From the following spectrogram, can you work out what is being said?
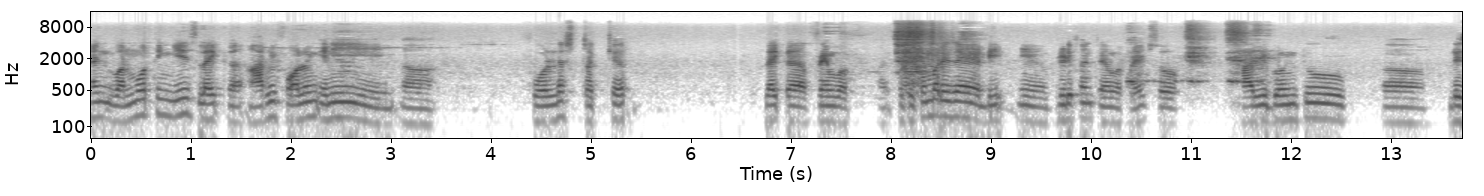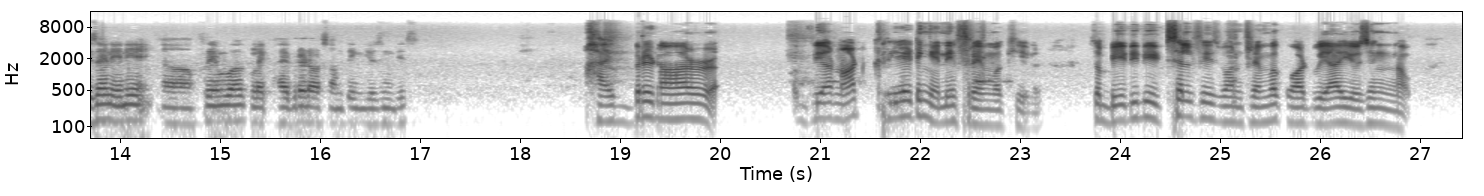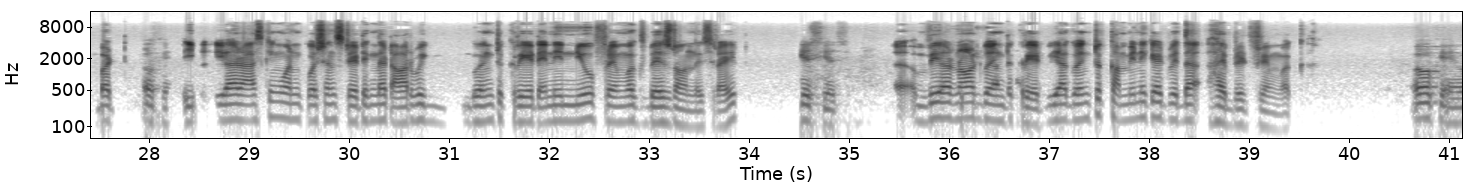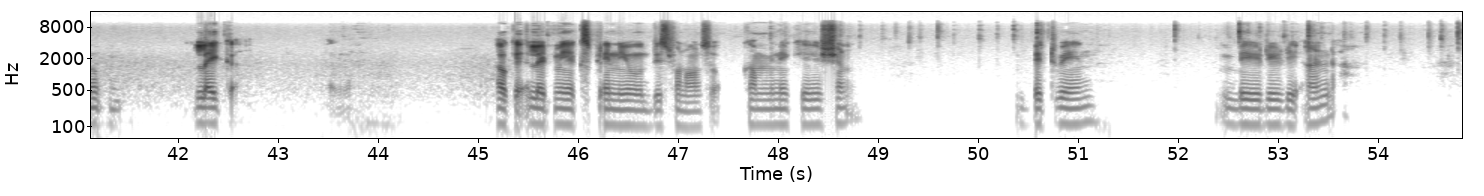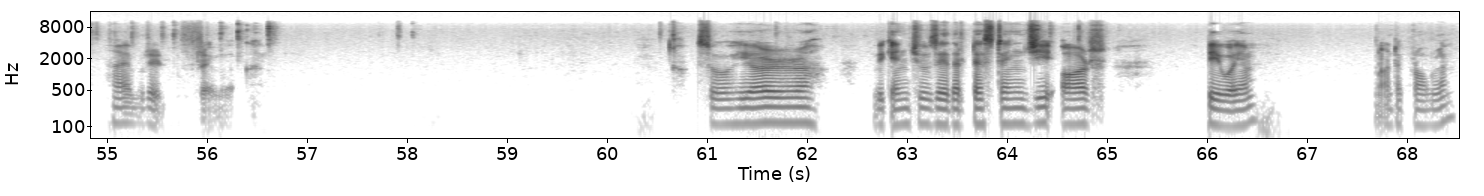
and one more thing is like, uh, are we following any uh, folder structure like a framework? Uh, So Cucumber is a de- uh, predefined framework, right? So are we going to uh, design any uh, framework like hybrid or something using this? hybrid or we are not creating any framework here so bdd itself is one framework what we are using now but Okay. you you are asking one question stating that are we going to create any new frameworks based on this right Yes. Yes. uh, we are not going to create we are going to communicate with the hybrid framework Okay. Okay. like okay let me explain you this one also communication between bdd and hybrid framework so here uh, we can choose either testng or pym not a problem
